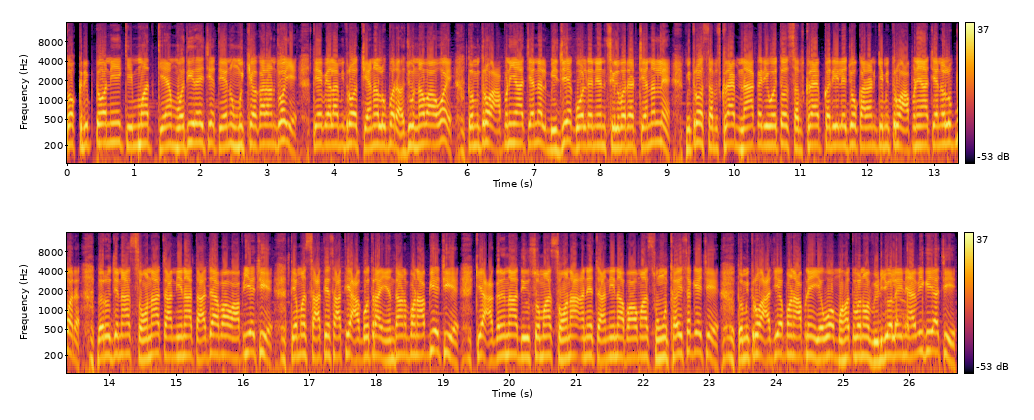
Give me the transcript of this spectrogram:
તો ક્રિપ્ટોની કિંમત કેમ વધી રહી છે તેનું મુખ્ય કારણ જોઈએ. તે પહેલાં મિત્રો, ચેનલ ઉપર હજુ નવા હોય તો મિત્રો, આપણી આ ચેનલ બીજે ગોલ્ડન એન્ડ સિલ્વર ચેનલને મિત્રો સબસ્ક્રાઈબ સબસ્ક્રાઇબ ના કરી હોય તો સબસ્ક્રાઇબ કરી લેજો. કારણ કે મિત્રો, આપણે આ ચેનલ ઉપર દરરોજના સોના ચાંદીના તાજા ભાવ આપીએ છીએ. તેમજ સાથે સાથે આગોતરા એંધાણ પણ આપીએ છીએ કે આગળના દિવસોમાં સોના અને ચાંદીના ભાવમાં શું થઈ શકે છે. તો મિત્રો, આજે પણ આપણે એવો મહત્વનો વીડિયો લઈને આવી ગયા છીએ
